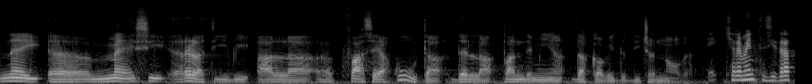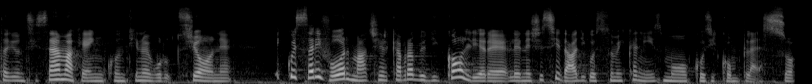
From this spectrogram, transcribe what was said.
nei eh, mesi relativi alla uh, fase acuta della pandemia da Covid-19. E chiaramente si tratta di un sistema che è in continua evoluzione e questa riforma cerca proprio di cogliere le necessità di questo meccanismo così complesso.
